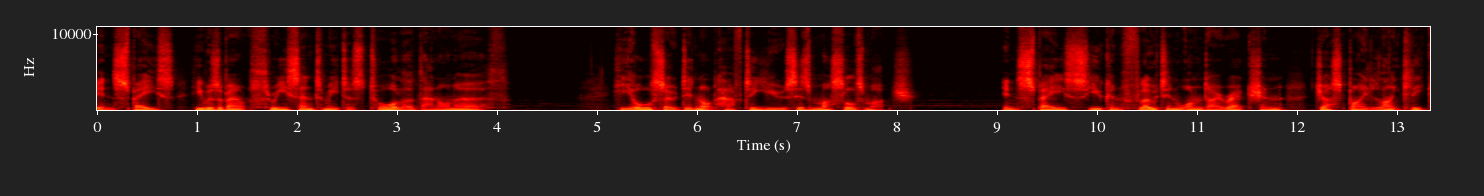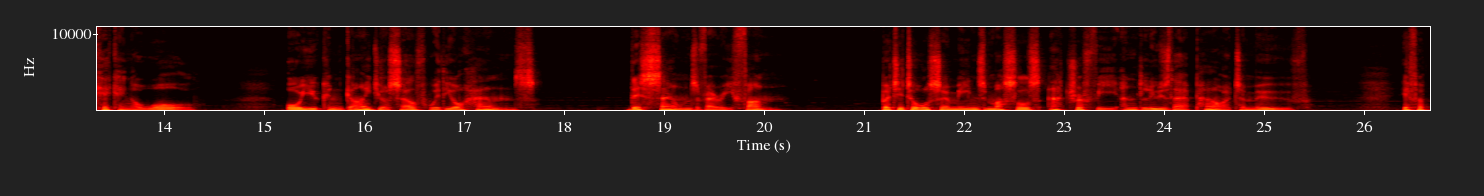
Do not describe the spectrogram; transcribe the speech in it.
In space, he was about three centimeters taller than on Earth. He also did not have to use his muscles much. In space, you can float in one direction just by lightly kicking a wall. Or you can guide yourself with your hands. This sounds very fun. But it also means muscles atrophy and lose their power to move. If a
